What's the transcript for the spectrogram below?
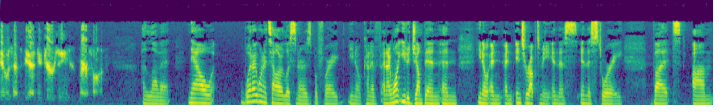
it was at the uh, New Jersey Marathon. I love it. Now, what I want to tell our listeners before I, you know, kind of, and I want you to jump in and, you know, and, and interrupt me in this, in this story. But, um,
